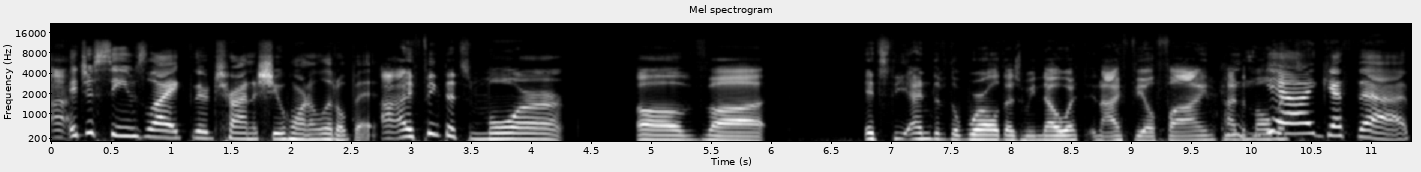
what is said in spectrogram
Uh, it just seems like they're trying to shoehorn a little bit I I think that's more of uh it's the end of the world as we know it and I feel fine kind of moment. yeah i get that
